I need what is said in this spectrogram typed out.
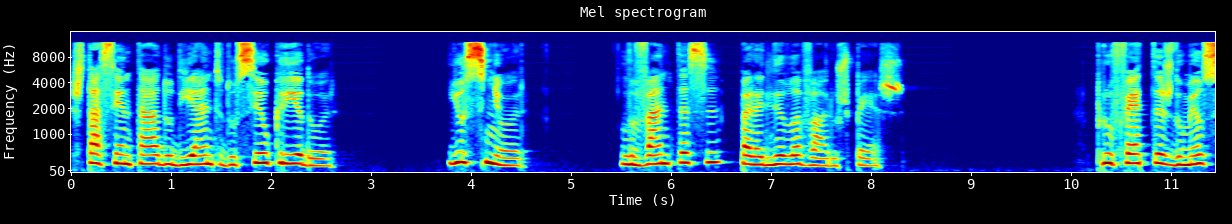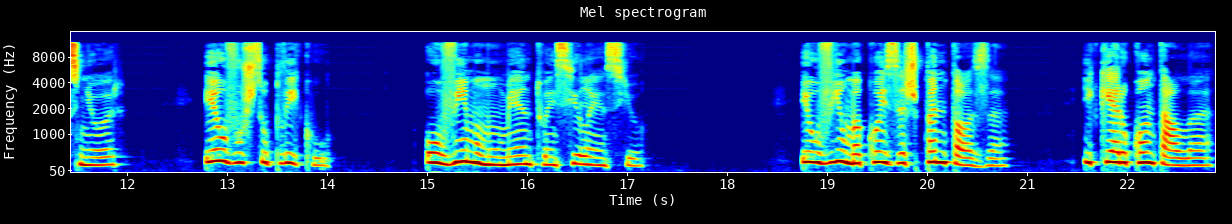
está sentado diante do seu Criador, e o Senhor levanta-se para lhe lavar os pés. Profetas do meu Senhor, eu vos suplico, ouvi-me um momento em silêncio eu vi uma coisa espantosa e quero contá-la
